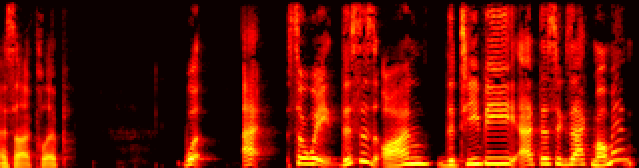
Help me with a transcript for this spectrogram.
I saw a clip. What? I so wait. This is on the TV at this exact moment.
